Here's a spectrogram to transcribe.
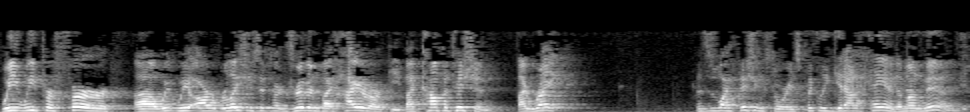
We, we prefer, uh, we, we, our relationships are driven by hierarchy, by competition, by rank. This is why fishing stories quickly get out of hand among men.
